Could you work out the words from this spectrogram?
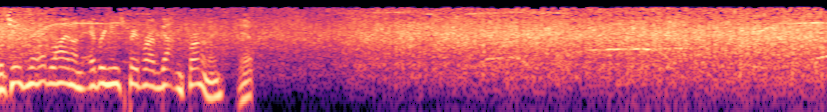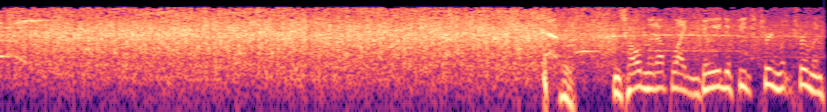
Which is the headline on every newspaper I've got in front of me. Yep. He's holding it up like Dewey defeats Truman. Truman.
